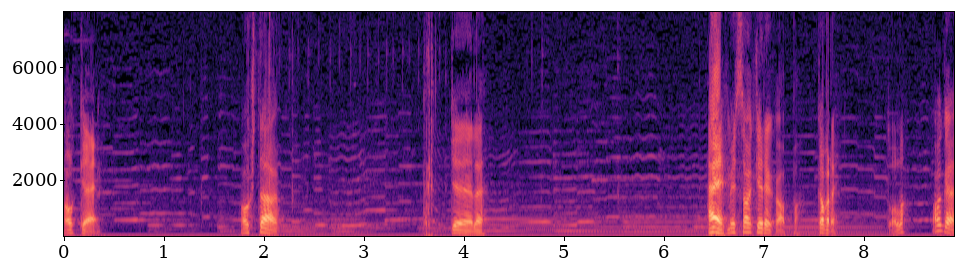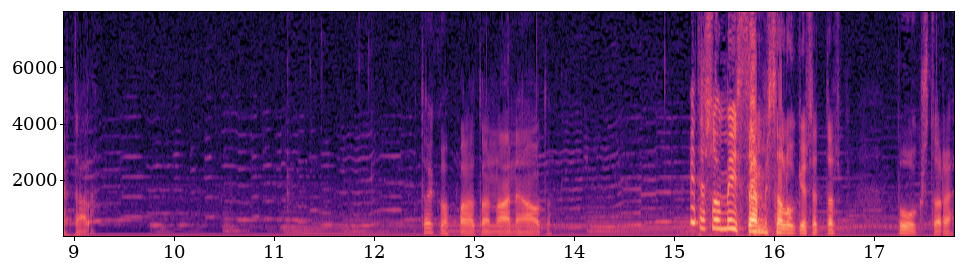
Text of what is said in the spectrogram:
Okei. Okay. Onks tää... Keele. Hei, missä on kirjakauppa? Kaveri. Tuolla. Okei, okay, täällä. Toi kappale toi nainen auto. Mitä se on missään, missä lukisi, että bookstore?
